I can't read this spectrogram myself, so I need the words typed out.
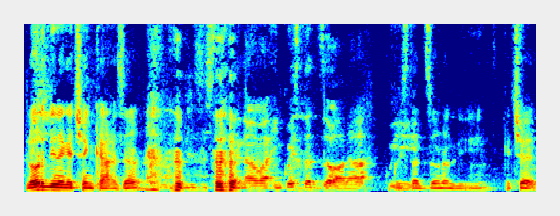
l'ordine che c'è in casa, No, ma in questa zona qui questa zona lì, che c'è,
